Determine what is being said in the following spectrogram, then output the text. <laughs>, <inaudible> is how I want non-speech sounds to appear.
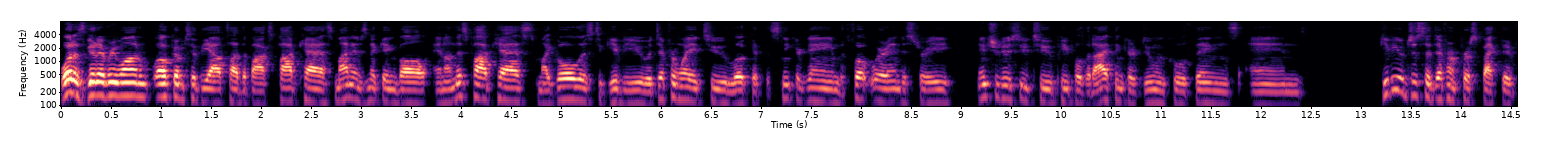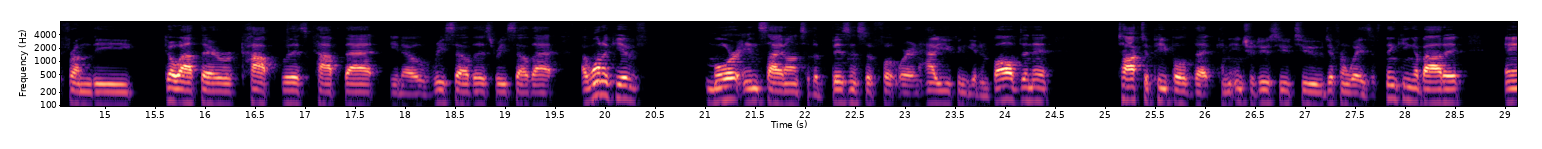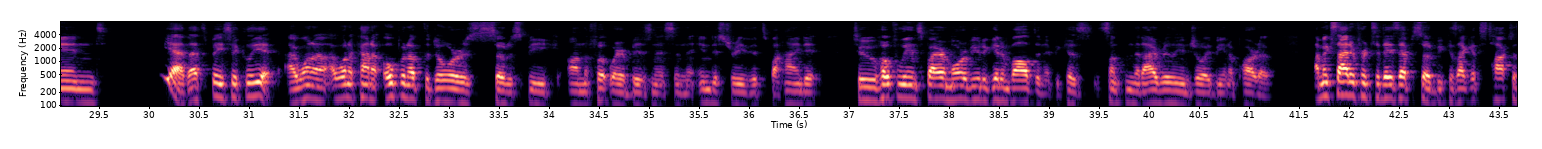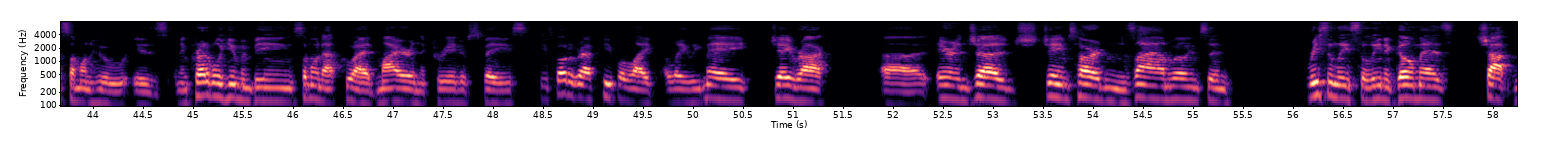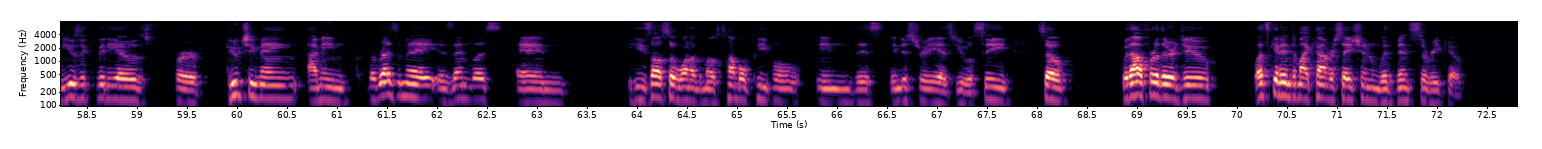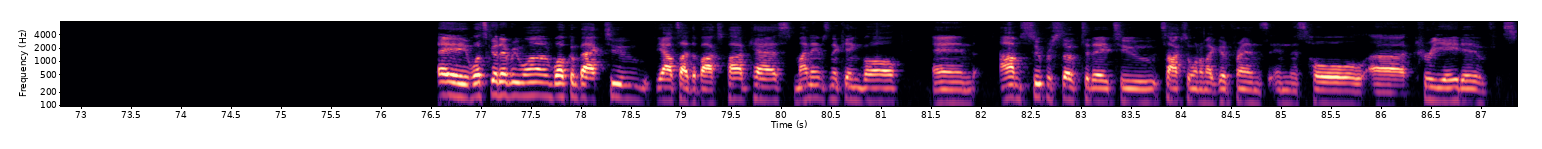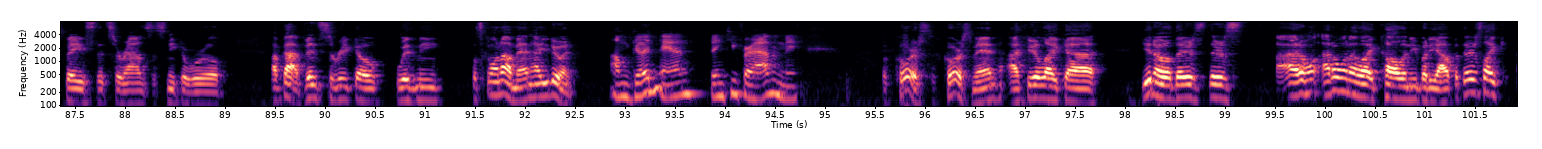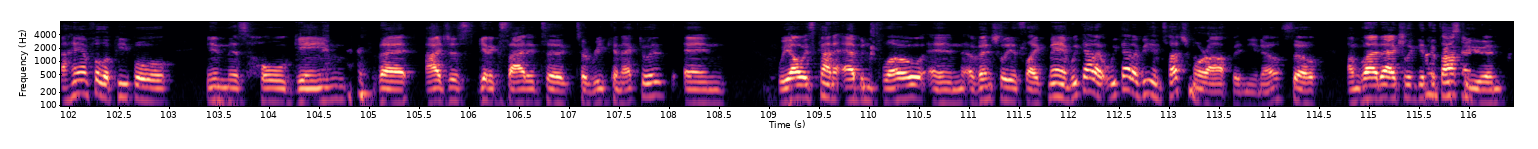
What is good, everyone? Welcome to the Outside the Box podcast. My name is Nick Engvall, and on this podcast, my goal is to give you a different way to look at the sneaker game, the footwear industry, introduce you to people that I think are doing cool things, and give you just a different perspective from the go out there, cop this, cop that, you know, resell this, resell that. I want to give more insight onto the business of footwear and how you can get involved in it, talk to people that can introduce you to different ways of thinking about it, and yeah, that's basically it. I want to I want to kind of open up the doors, so to speak, on the footwear business and the industry that's behind it to hopefully inspire more of you to get involved in it because it's something that I really enjoy being a part of. I'm excited for today's episode because I get to talk to someone who is an incredible human being, someone who I admire in the creative space. He's photographed people like Aleali May, J Rock, uh, Aaron Judge, James Harden, Zion Williamson. Recently, Selena Gomez shot music videos for Gucci Mane, I mean, the resume is endless, and he's also one of the most humble people in this industry, as you will see. So, without further ado, let's get into my conversation with Vince Sirico. Hey, what's good, everyone? Welcome back to the Outside the Box podcast. My name is Nick Engvall, and I'm super stoked today to talk to one of my good friends in this whole uh, creative space that surrounds the sneaker world. I've got Vince Sirico with me. What's going on, man? How you doing? I'm good, man. Thank you for having me. Of course, of course, man. I feel like uh, you know, there's there's I don't I don't want to like call anybody out, but there's like a handful of people in this whole game <laughs> that I just get excited to to reconnect with and we always kind of ebb and flow and eventually it's like, man, we got to we got to be in touch more often, you know? So I'm glad to actually get to 100%. talk to you, and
